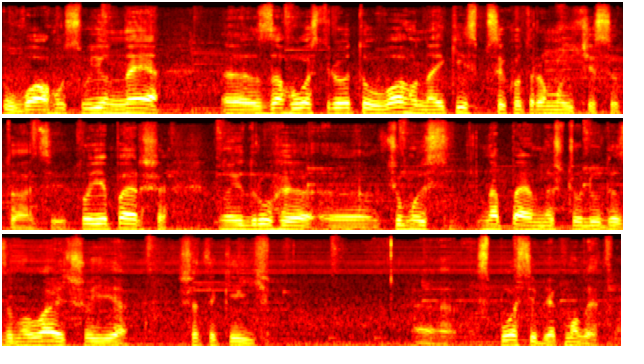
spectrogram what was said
увагу свою, не е, загострювати увагу на якісь психотравмуючі ситуації. То є перше. Ну і друге, е, чомусь напевне, що люди забувають, що є ще такий е, спосіб, як молитва.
